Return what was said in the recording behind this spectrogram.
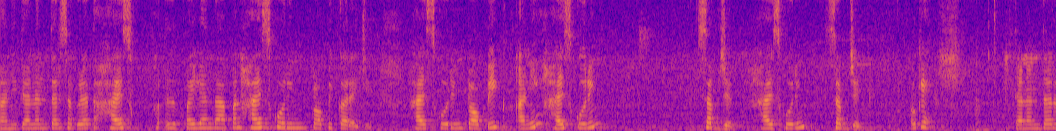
आणि त्यानंतर सगळ्यात हायस्क पहिल्यांदा आपण हाय स्कोरिंग टॉपिक करायचे. हाय स्कोरिंग टॉपिक आणि high scoring subject high scoring subject okay त्यानंतर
